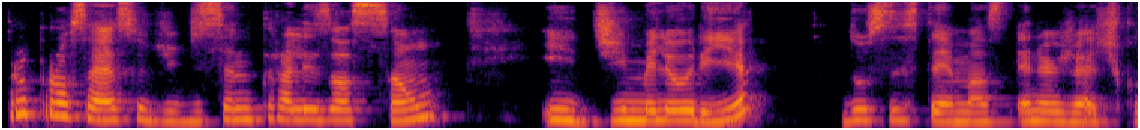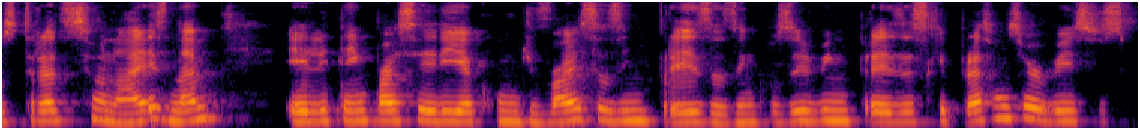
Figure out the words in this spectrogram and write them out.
para o processo de descentralização e de melhoria dos sistemas energéticos tradicionais, né? Ele tem parceria com diversas empresas, inclusive empresas que prestam serviços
